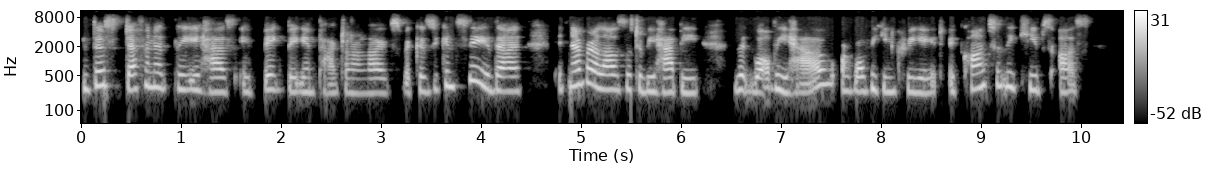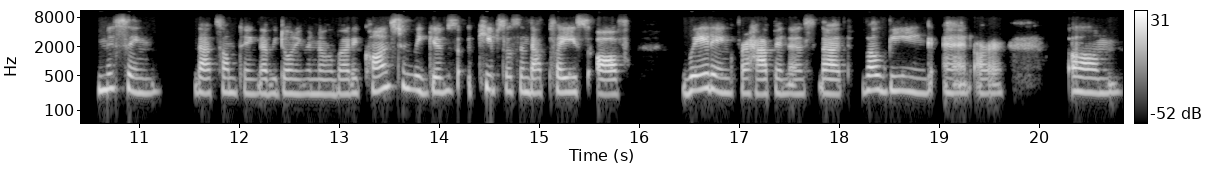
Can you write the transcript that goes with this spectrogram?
this definitely has a big big impact on our lives because you can see that it never allows us to be happy with what we have or what we can create. It constantly keeps us missing that something that we don't even know about. It constantly gives keeps us in that place of waiting for happiness that well-being and our um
